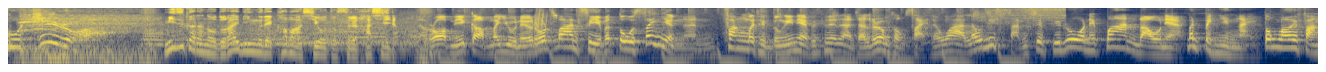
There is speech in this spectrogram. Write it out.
Gojira 自らのドライビングでカバーしようとする走りだ แต่รอบนี้กลับมาอยู่ในรถบ้าน 4 ประตูซะอย่างนั้น ฟังมาถึงตรงนี้เนี่ยเพื่อนๆอาจจะเริ่มสงสัยแล้วว่าแล้วนิสสันเซฟิโรในบ้านเราเนี่ยมันเป็นยังไง ต้องเล่าให้ฟัง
